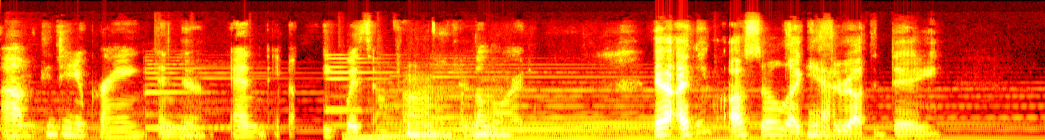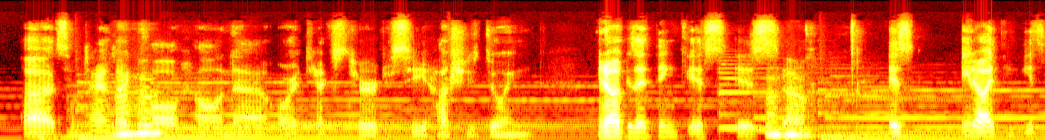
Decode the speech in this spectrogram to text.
um, continue praying and Yeah. and you know, seek wisdom from, Mm, from the. Lord. Yeah, I think also like Yeah. throughout the day, uh, sometimes Mhm. I call Helena or I text her to see how she's doing. You know, because I think it's is Mhm. um, is you know I think it's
